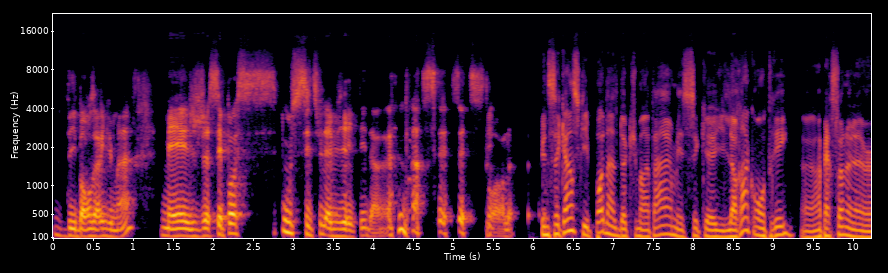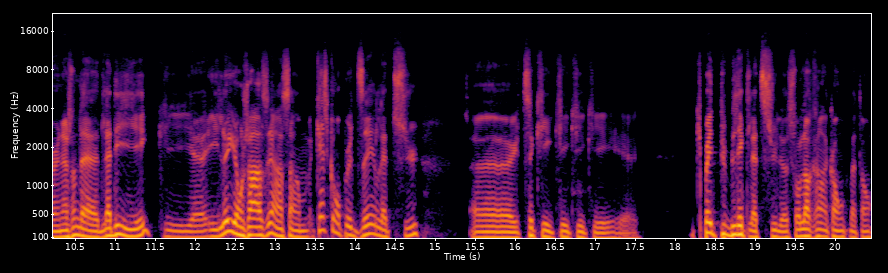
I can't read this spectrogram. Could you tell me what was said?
des bons arguments, mais je ne sais pas si- où se situe la vérité dans, dans ce- cette histoire-là. Une séquence qui n'est pas dans le documentaire, mais c'est qu'il a rencontré euh, en personne un, un agent de la, de la DIA qui, euh, et là, ils ont jasé ensemble. Qu'est-ce qu'on peut dire là-dessus euh, tu sais, qui, qui, qui, qui, est, euh, qui peut être public là-dessus, là, sur leur rencontre, mettons?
